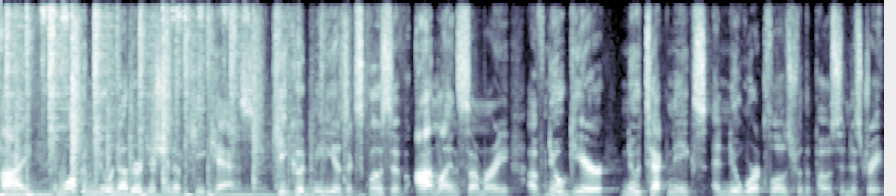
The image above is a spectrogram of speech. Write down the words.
Hi, and welcome to another edition of KeyCast, KeyCode Media's exclusive online summary of new gear, new techniques, and new workflows for the post industry.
